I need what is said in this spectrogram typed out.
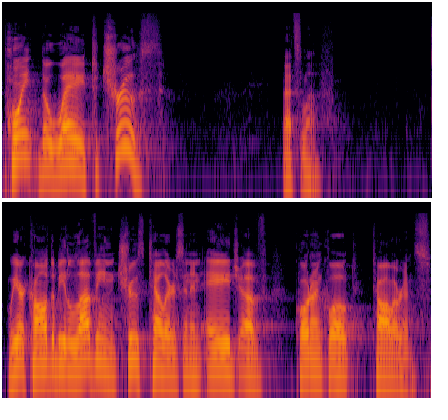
point the way to truth. That's love. We are called to be loving truth tellers in an age of quote unquote tolerance.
